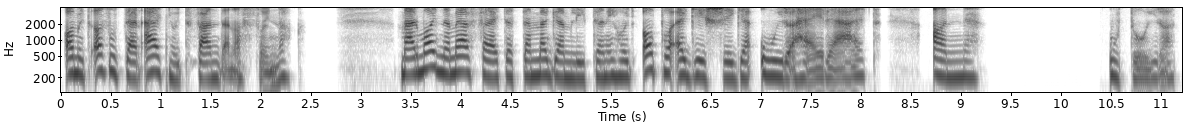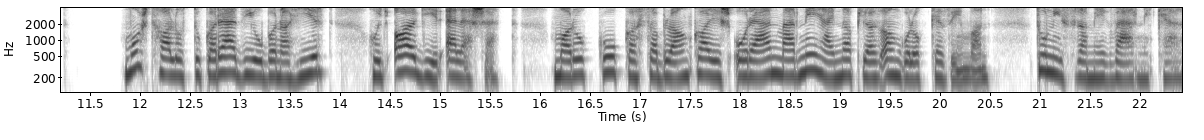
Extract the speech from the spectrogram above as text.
amit azután átnyújt Fanden asszonynak. Már majdnem elfelejtettem megemlíteni, hogy apa egészsége újra helyreállt. Anne. Utóirat. Most hallottuk a rádióban a hírt, hogy Algír elesett. Marokkó, Casablanca és Orán már néhány napja az angolok kezén van. Tunisra még várni kell.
